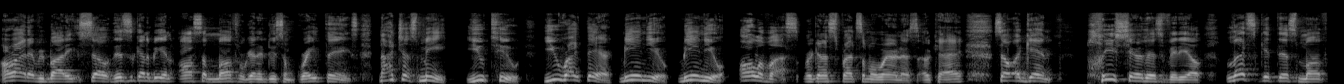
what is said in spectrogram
All right, everybody, so this is gonna be an awesome month. We're gonna do some great things. Not just me, you too. You right there, me and you, me and you, all of us. We're gonna spread some awareness, okay? So again, please share this video. Let's get this month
